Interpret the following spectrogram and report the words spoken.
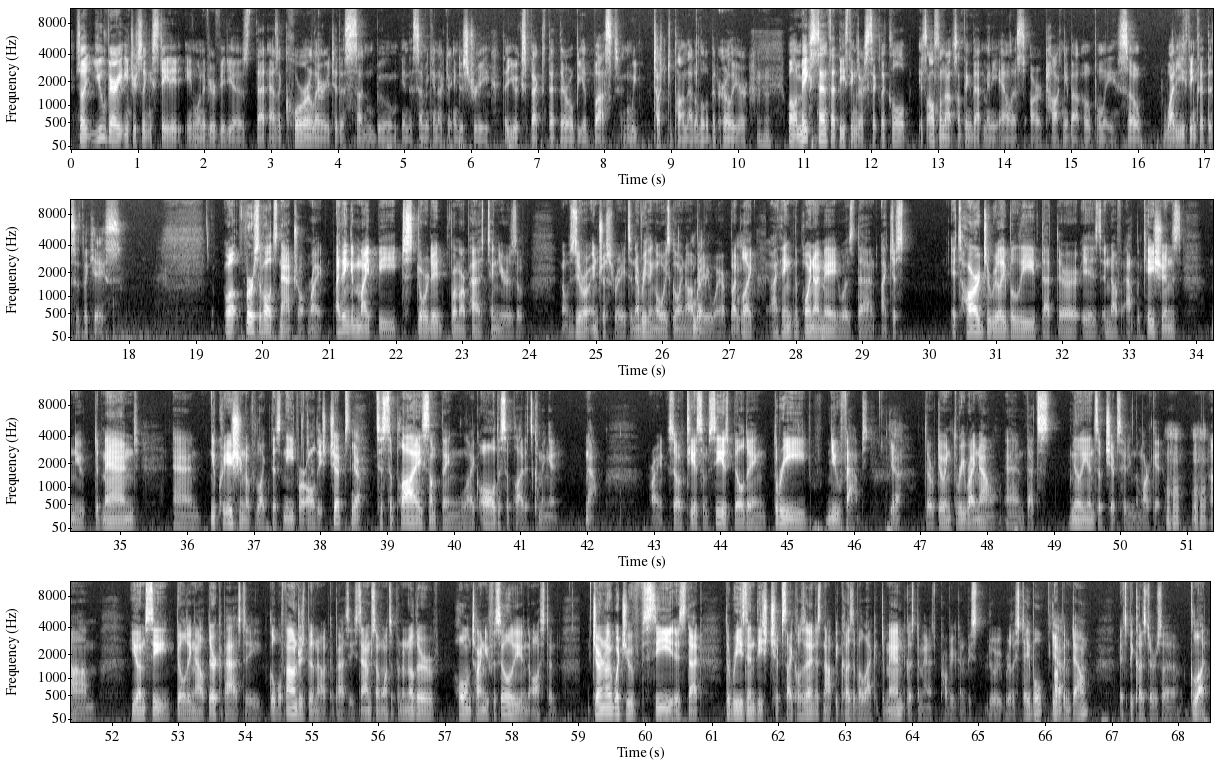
So, you very interestingly stated in one of your videos that as a corollary to this sudden boom in the semiconductor industry, that you expect that there will be a bust. And we touched upon that a little bit earlier. Mm-hmm. Well, it makes sense that these things are cyclical. It's also not something that many analysts are talking about openly. So, why do you think that this is the case? Well, first of all, it's natural, right? I think it might be distorted from our past 10 years of you know, zero interest rates and everything always going up Right. everywhere. But mm-hmm. like, I think the point I made was that I just, it's hard to really believe that there is enough applications, new demand, and new creation of like this need for all these chips Yeah. to supply something like all the supply that's coming in now, right? So if TSMC is building three new fabs, Yeah. they're doing three right now, and that's millions of chips hitting the market. Um, UMC building out their capacity, Global Foundries building out capacity. Samsung wants to put another whole entire new facility in Austin. Generally, what you see is that the reason these chip cycles end is not because of a lack of demand, because demand is probably going to be really, really stable Yeah. up and down. It's because there's a glut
